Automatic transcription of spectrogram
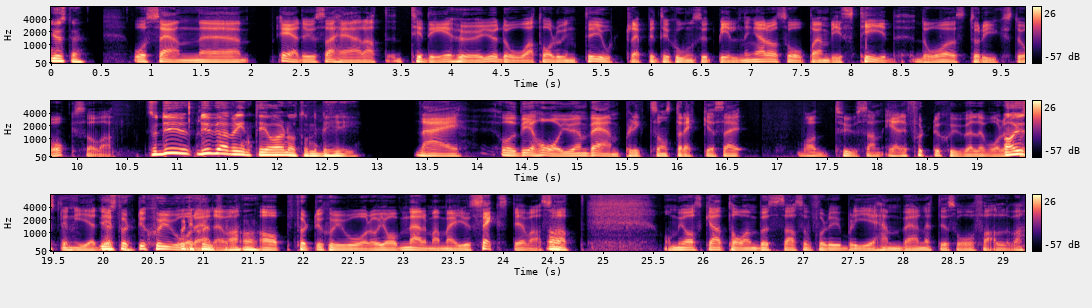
Just det. Och sen eh, är det ju så här att till det hör ju då att har du inte gjort repetitionsutbildningar och så på en viss tid, då stryks du också va. Så du, du behöver inte göra något om det blir krig? Nej, och vi har ju en värnplikt som sträcker sig vad tusan, är det 47 eller var det Ja, just det. 49? Det är Just det. 47 år 47 är det va? jag. Ja. 47 år och jag närmar mig ju 60 va. Så Ja. att om jag ska ta en bussa så får det ju bli i hemvärnet i så fall va.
